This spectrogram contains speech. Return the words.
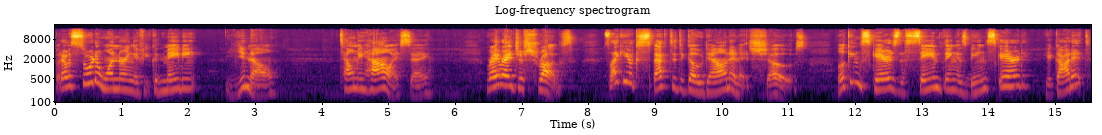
But I was sort of wondering if you could maybe, you know, tell me how, I say. Ray Ray just shrugs. It's like you expected to go down and it shows. Looking scared is the same thing as being scared. You got it?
